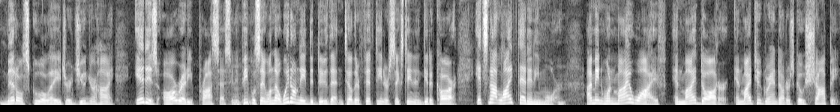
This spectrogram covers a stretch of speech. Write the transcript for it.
middle school age or junior high, it is already processing. And people say, well, no, we don't need to do that until they're 15 or 16 and get a car. It's not like that anymore. I mean, when my wife and my daughter and my two granddaughters go shopping,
